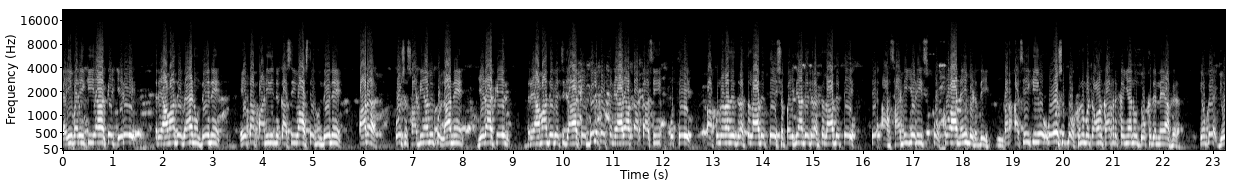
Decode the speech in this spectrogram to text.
ਕਈ ਵਾਰੀ ਕੀ ਆ ਕਿ ਜਿਹੜੇ ਦਰਿਆਵਾਂ ਦੇ ਵਹਿਣ ਹੁੰਦੇ ਨੇ, ਇਹ ਤਾਂ ਪਾਣੀ ਦੀ ਨਿਕਾਸੀ ਵਾਸਤੇ ਹੁੰਦੇ ਨੇ, ਪਰ ਕੁਝ ਸਾਡੀਆਂ ਵੀ ਭੁੱਲਾਂ ਨੇ, ਜਿਹੜਾ ਕਿ ਦਰਿਆਵਾਂ ਦੇ ਵਿੱਚ ਜਾ ਕੇ ਬਿਲਕੁਲ ਕਿਨਾਰਿਆਂ ਤੱਕ ਅਸੀਂ ਉੱਥੇ ਪਾਪੂਲਰਾਂ ਦੇ ਦਰਖਤ ਲਾ ਦਿੱਤੇ ਛਪਈਦਿਆਂ ਦੇ ਦਰਖਤ ਲਾ ਦਿੱਤੇ ਤੇ ਸਾਡੀ ਜਿਹੜੀ ਭੁੱਖ ਆ ਨਹੀਂ ਮਿਟਦੀ। ਪਰ ਅਸੀਂ ਕੀ ਉਹ- ਉਸ ਭੁੱਖ ਨੂੰ ਮਿਟਾਉਣ ਖਾਤਰ ਕਈਆਂ ਨੂੰ ਦੁੱਖ ਦਿੰਨੇ ਆ ਫਿਰ, ਕਿਉਂਕਿ ਜੋ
